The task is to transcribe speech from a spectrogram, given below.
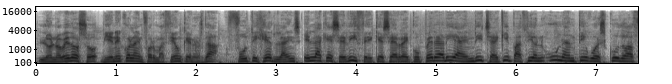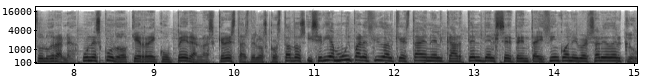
Lo novedoso viene con la información que nos da Footy Headlines, en la que se dice que se recuperaría en dicha equipación un antiguo escudo azulgrana, un escudo que recupera las crestas de los costados y sería muy parecido al que está en el cartel del 75 aniversario del club,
